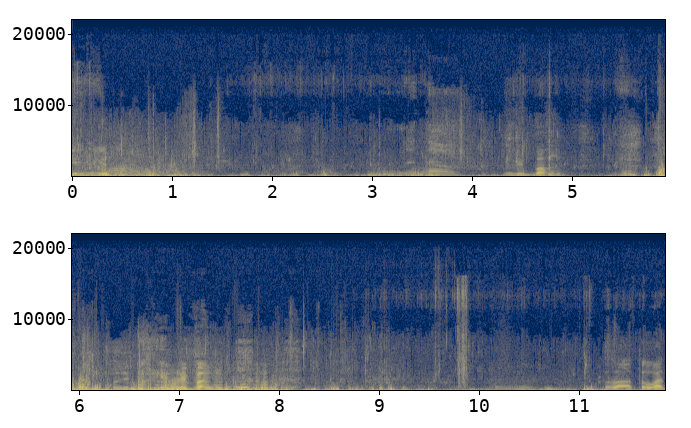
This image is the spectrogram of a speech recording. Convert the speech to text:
Dek okay, dia lebang lebang yang lebang turah tuan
